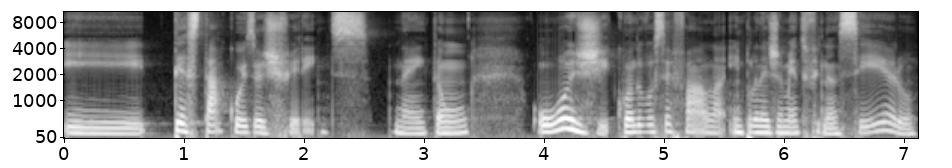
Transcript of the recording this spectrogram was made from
e testar coisas diferentes. Né? Então, hoje, quando você fala em planejamento financeiro,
